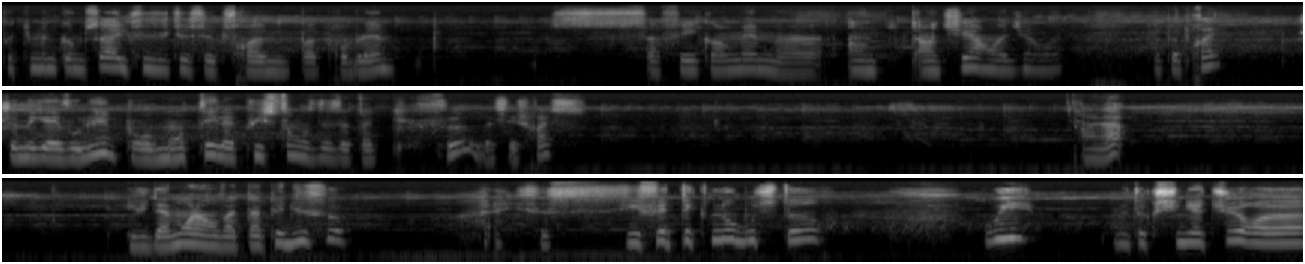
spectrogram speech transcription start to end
Pokémon comme ça, il fait vitesse extrême, pas de problème. Ça fait quand même euh, un, tiers, on va dire, ouais, à peu près. Je méga évolue pour augmenter la puissance des attaques feu, la sécheresse. Voilà. Évidemment, là, on va taper du feu. S'il fait Techno Booster, oui, une attaque signature euh,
